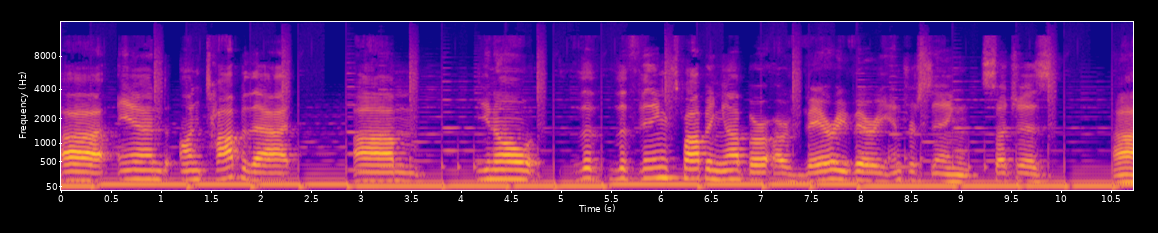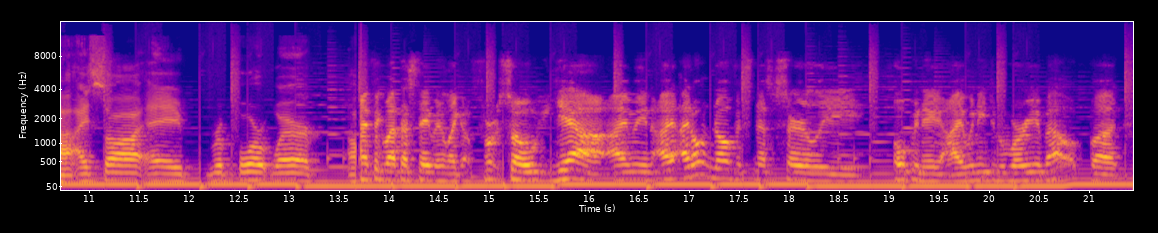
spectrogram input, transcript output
Uh, and on top of that, um, you know, the the things popping up are, are very very interesting, such as uh, I saw a report where uh, I think about that statement like for, so yeah I mean I, I don't know if it's necessarily open AI we need to worry about but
